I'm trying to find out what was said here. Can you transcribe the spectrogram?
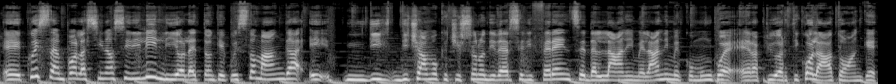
eh, questa è un po' la sinossi di Lilly, io ho letto anche questo manga e mh, di- diciamo che ci sono diverse differenze dall'anime, l'anime comunque era più articolato anche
